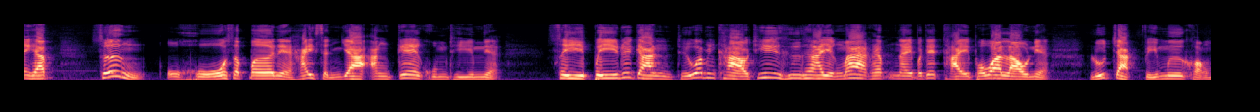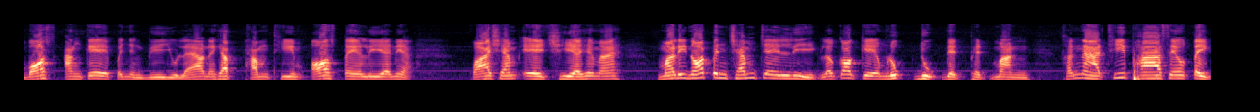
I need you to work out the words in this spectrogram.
นะครับ ซึ่งโอ้โหสเปอร์เนี่ยให้สัญญาอังเก้คุมทีมเนี่ย สี่ปีด้วยกัน ถือว่าเป็นข่าวที่ฮือฮาอย่างมากครับในประเทศไทย เพราะว่าเราเนี่ยรู้จักฝีมือของบอสอังเก้เป็นอย่างดีอยู่แล้วนะครับทำทีมออสเตรเลียเนี่ยคว้าแชมป์เอเชียใช่ไหมมารินอสเป็นแชมป์เจลีก แล้วก็เกมลุกดุเด็ดเผ็ดมัน ขนาดที่พาเซลติก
